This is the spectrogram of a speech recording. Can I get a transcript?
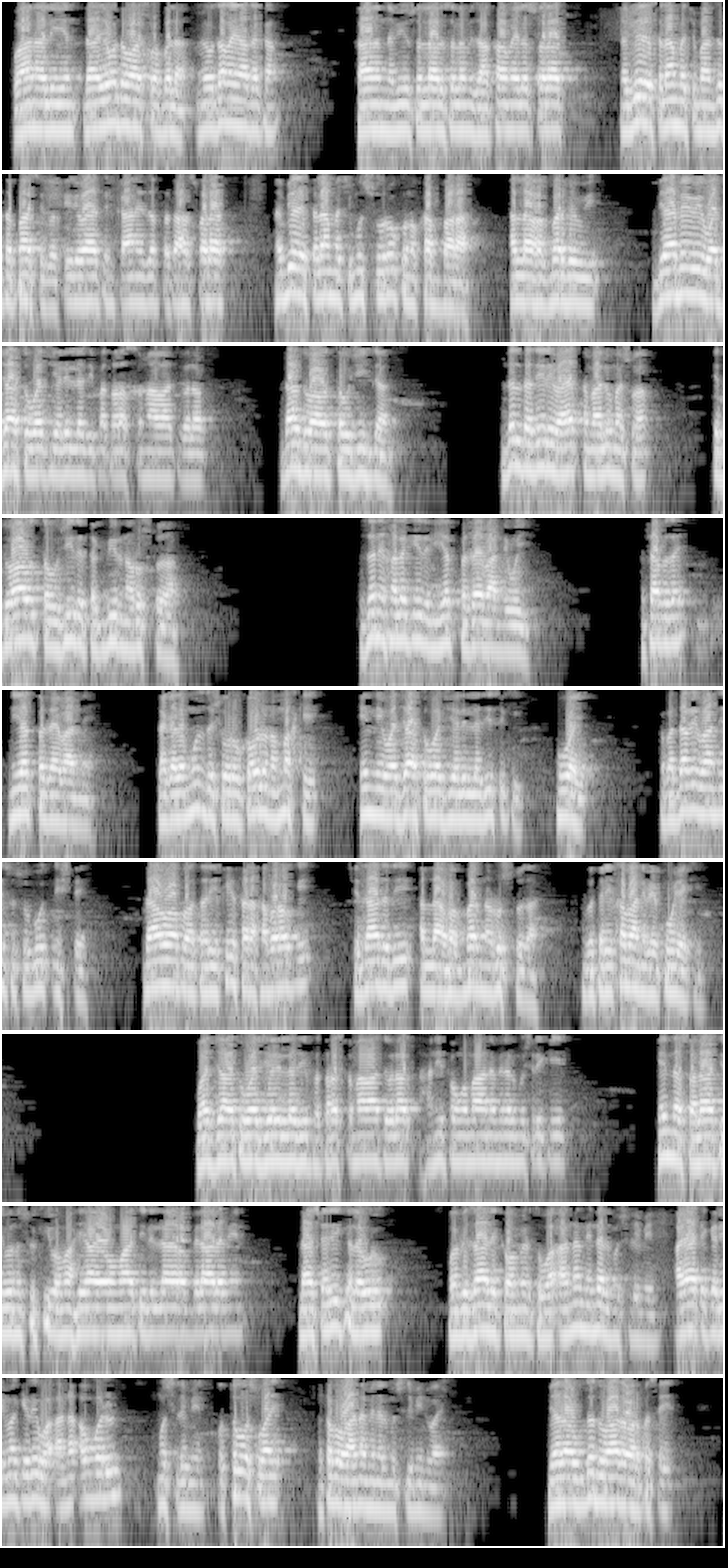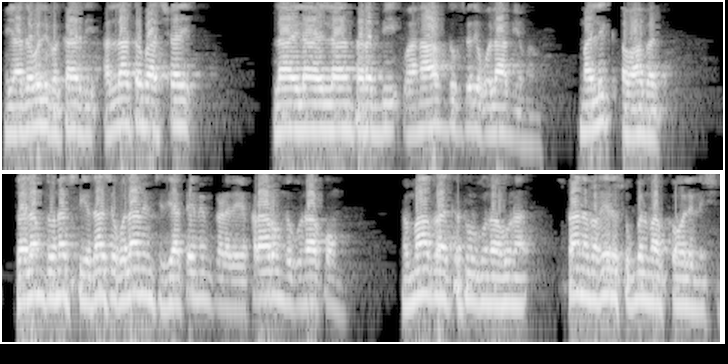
وان علی دا یو دوا سوبلا یو دغه یاد کا قال النبي صلی الله علیه وسلم اذا قام الى الصلاه نبی علیہ السلام نه چې مانځه ته پاسې د فی روایت ان کان اذا فتح الصلاه نبی علیہ السلام چې مو شروع کو نو کبره الله اکبر به وی بیا به وی وجهت وجهي للذي فطر السماوات والارض دا دعا او توجیه ده دل د دې روایت ته معلومه شو چې دعا او توجید تکبیر نه رسته ده ځنې خلک یې د نیت په ځای باندې وایي چا په ځای نیت په ځای باندې لکه د مونږ د شروع کولو نه مخکې انی وجهت وجهی للذی سکی وای په دغه باندې څه ثبوت نشته دا وا په طریقې سره خبرو کې چې دا د دې الله اکبر نه رستو ده په طریقه باندې به پوهه کې وجهت وجه للذي فطر السماوات والارض حنيفا وما انا من المشركين ان صلاتي ونسكي ومحياي ومماتي لله رب العالمين لا شريك له وبذلك امرت وانا من المسلمين آیات کریمه کې دی وانا اول المسلمين او تو وسوای مطلب وانا من المسلمين وای بیا دا وګړه دعا دا ورپسې یادول وکړ دي الله ته بادشاہي لا اله الا انت ربي وانا عبدك سر غلام يم ملک او عبد ظلم تو نفسي ادا سه غلام يم چې زیاته مم کړل اقرارم د ګناه کوم ما کا کټول ګناهونه ستانه بغیر سوبل معاف کول نشي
